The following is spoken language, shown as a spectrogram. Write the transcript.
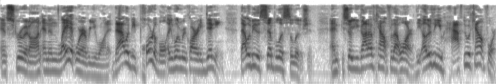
and screw it on and then lay it wherever you want it. That would be portable and wouldn't require any digging. That would be the simplest solution. And so you got to account for that water. The other thing you have to account for,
